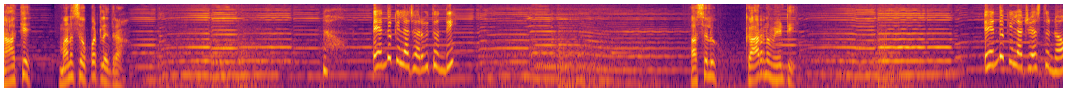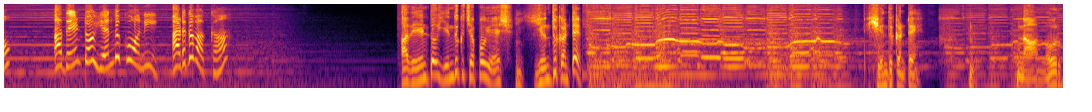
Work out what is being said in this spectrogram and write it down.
నాకే మనసు ఒప్పట్లేదురా. ఎందుకు ఇలా జరుగుతుంది? అసలు కారణం ఏంటి? ఎందుకు ఇలా చేస్తున్నావు? అదేంటో ఎందుకు అని అడగవాక్క? అదేంటో ఎందుకు చెప్పవు యష్? ఎందుకంటే? ఎందుకంటే నా నోరు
